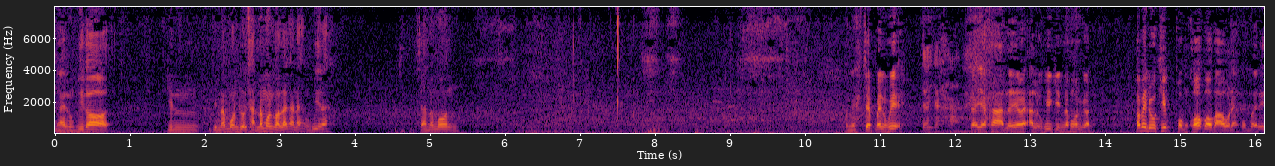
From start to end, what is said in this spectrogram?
ไงหลวงพี่ก็กินกินน้ำมนต์ฉันน้ำมนต์ก่อนแล้วกันนะหลวงพี่นะฉันน้ำมนต์ เป็นไงเจ็บไหมหลวงพี่ใจจะขาดใจจะขาดเลยใช่ไหมอะหลวงพี่กินน้ำมนต์ก่อน ถ้าไปดูคลิปผมเคาะเบาๆนะ ผมไม่ได้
